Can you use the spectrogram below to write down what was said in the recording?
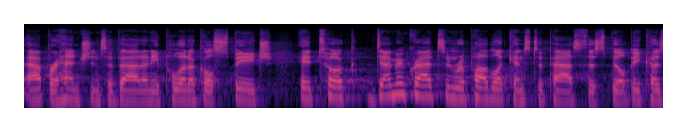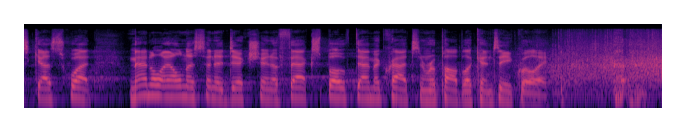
apprehensions about any political speech, it took Democrats and Republicans to pass this bill because guess what? Mental illness and addiction affects both Democrats and Republicans equally.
